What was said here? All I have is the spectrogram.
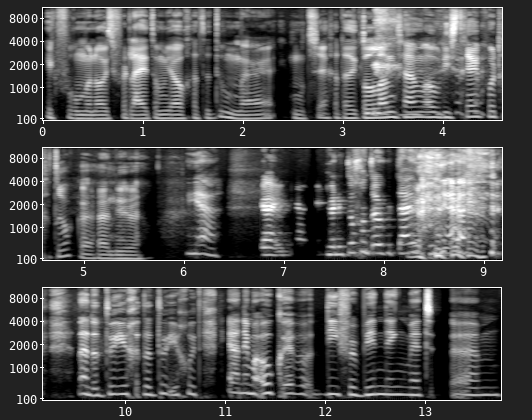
Ik voel me nooit verleid om yoga te doen. Maar ik moet zeggen dat ik langzaam over die streep word getrokken uh, nu wel. Ja. Kijk, ik ben ik toch aan het overtuigen. ja. nou, dat doe, je, dat doe je goed. Ja, nee, maar ook uh, die verbinding met... Um,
